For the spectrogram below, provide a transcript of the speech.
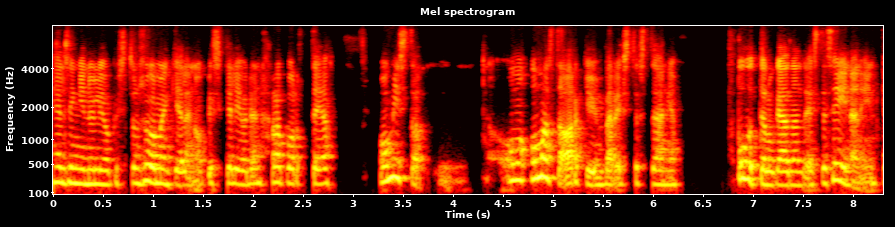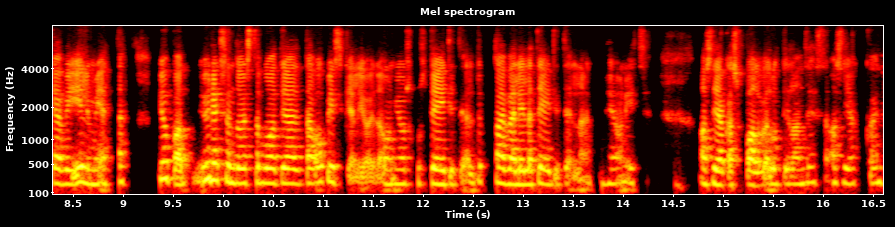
Helsingin yliopiston suomen kielen opiskelijoiden raportteja omista, omasta arkiympäristöstään ja puhuttelukäytänteistä siinä, niin kävi ilmi, että jopa 19-vuotiaita opiskelijoita on joskus teititelty, tai välillä teititellään, kun he on itse asiakaspalvelutilanteessa asiakkaina.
